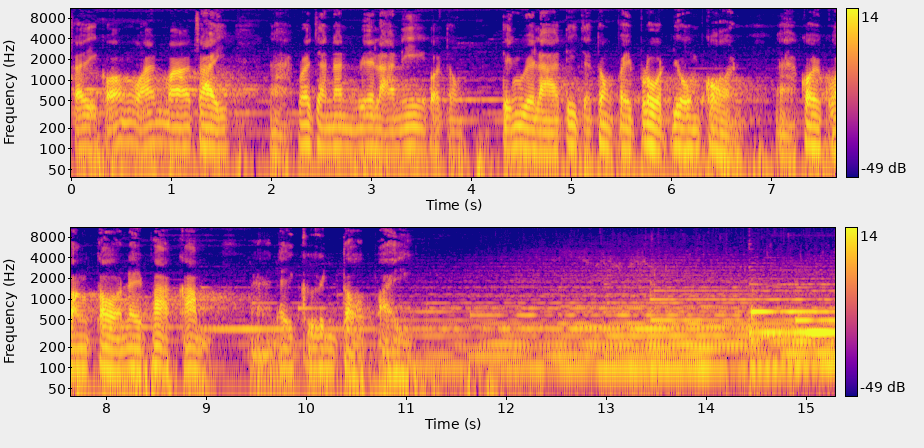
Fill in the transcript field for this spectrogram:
ใส่ของหวานมาใส่นะเพราะฉะนั้นเวลานี้ก็ต้องถึงเวลาที่จะต้องไปโปรดโยมก่อนนะก้อยควางต่อในภาคค่ำนะในคืนต่อไป thank you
